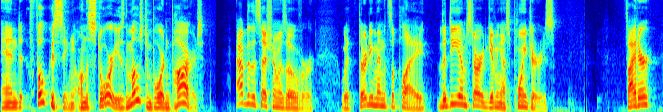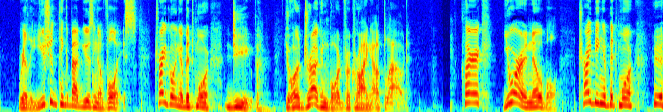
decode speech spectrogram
and focusing on the story is the most important part. After the session was over, with 30 minutes of play, the DM started giving us pointers. Fighter, really, you should think about using a voice. Try going a bit more deep. You're a dragonborn for crying out loud. Cleric, you are a noble. Try being a bit more uh,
